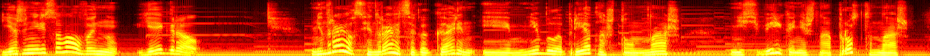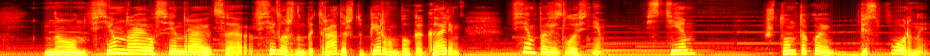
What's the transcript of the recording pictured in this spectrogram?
Я же не рисовал войну, я играл. Мне нравился и нравится Гагарин, и мне было приятно, что он наш. Не Сибири, конечно, а просто наш. Но он всем нравился и нравится. Все должны быть рады, что первым был Гагарин. Всем повезло с ним. С тем, что он такой бесспорный.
